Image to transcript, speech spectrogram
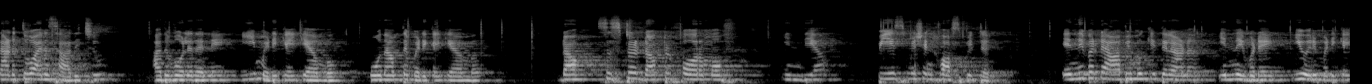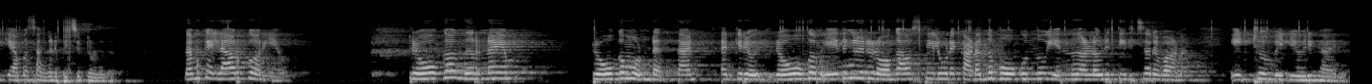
നടത്തുവാനും സാധിച്ചു. അതുപോലെ തന്നെ ഈ മെഡിക്കൽ ക്യാമ്പും മൂന്നാമത്തെ medical camp doc sister doctor forum of India P S mission hospital എന്നിവരുടെ ആഭിമുഖ്യത്തിലാണ് ഇന്ന് ഇവിടെ ഈ ഒരു മെഡിക്കൽ ക്യാമ്പ് സംഘടിപ്പിച്ചിട്ടുള്ളത്. നമുക്ക് എല്ലാവർക്കും അറിയാം. രോഗനിർണയം രോഗമുണ്ട്. താൻ തനിക്ക് രോഗം ഏതെങ്കിലും ഒരു രോഗാവസ്ഥയിലൂടെ കടന്നു പോകുന്നു എന്നുള്ള ഒരു തിരിച്ചറിവാണ് ഏറ്റവും വലിയൊരു കാര്യം.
